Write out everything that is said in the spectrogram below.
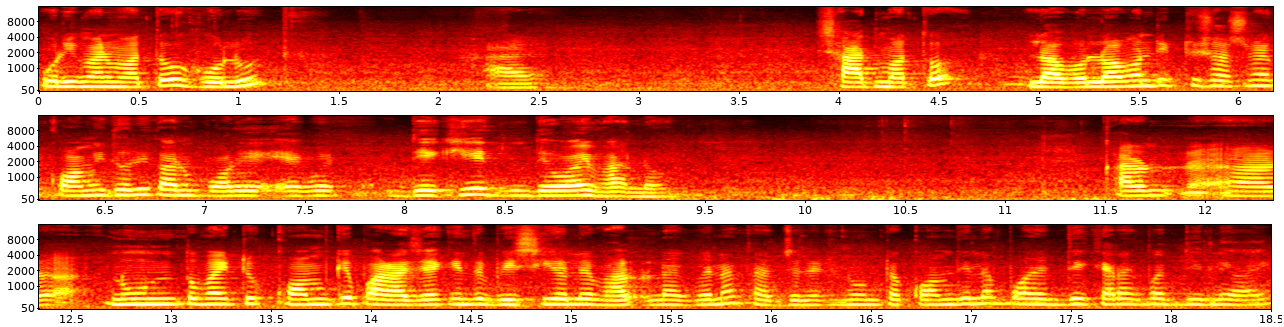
পরিমাণ মতো হলুদ আর স্বাদ মতো লবণ। লবণটা একটু সবসময় কমই ধরি, কারণ পরে একবার দেখিয়ে দেওয়াই ভালো। কারণ নুন তোমার একটু কমকে পারা যায়, কিন্তু বেশি হলে ভালো লাগবে না, তার জন্য একটু নুনটা কম দিলাম, পরের দিকে আর একবার দিলে হয়।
